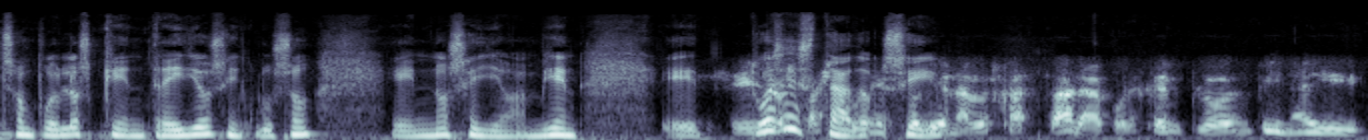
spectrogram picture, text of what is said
son pueblos que entre ellos incluso eh, no se llevan bien. Eh, tú has estado... Sí. A los Hazara, por ejemplo, en fin, hay...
